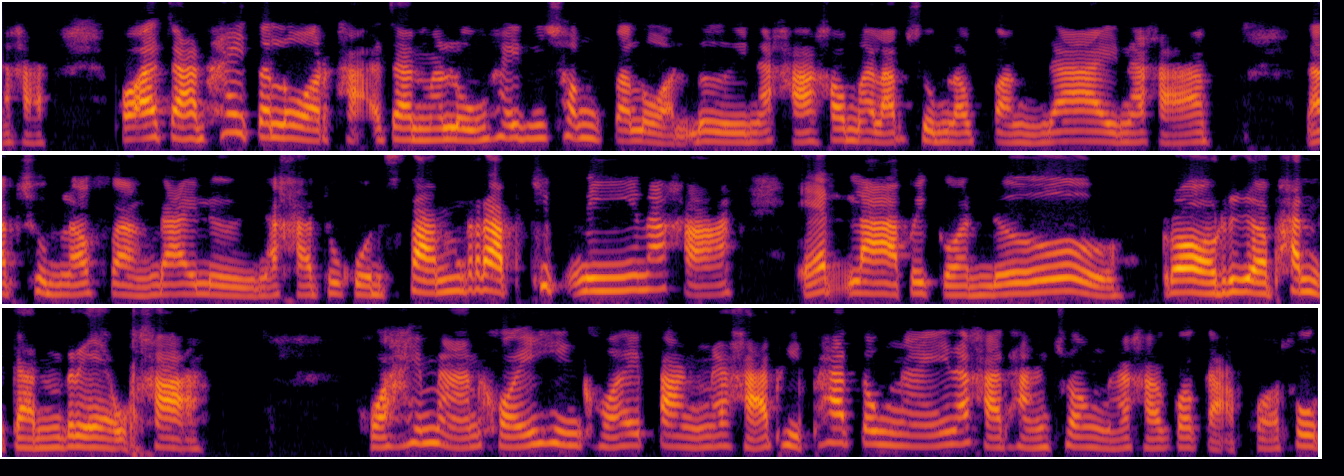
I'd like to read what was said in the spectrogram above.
นะคะ เพราะอาจารย์ให้ตลอดค่ะ อาจารย์มาลงให้ที่ช่องตลอดเลยนะคะ เข้ามารับชมรับฟังได้นะคะ รับชมรับฟังได้เลยนะคะ ทุกคนสำหรับคลิปนี้นะคะ แอดลาไปก่อนเด้อรอเรือพันกันแล้วค่ะ ขอให้หมานขอให้หิงขอให้ปังนะคะ ผิดพลาดตรงไหนนะคะ ทางช่องนะคะ ก็กราบขอโทษ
